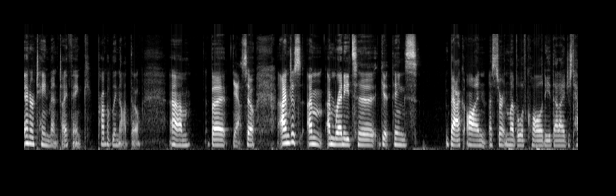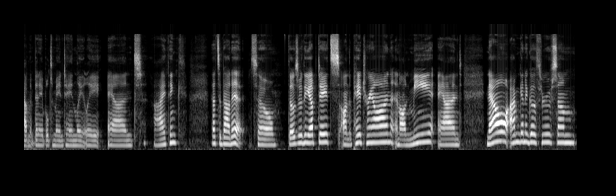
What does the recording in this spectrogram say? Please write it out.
entertainment, I think. Probably not, though. Um, but yeah, so I'm just I'm I'm ready to get things back on a certain level of quality that I just haven't been able to maintain lately. And I think that's about it. So those are the updates on the Patreon and on me. And now I'm gonna go through some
